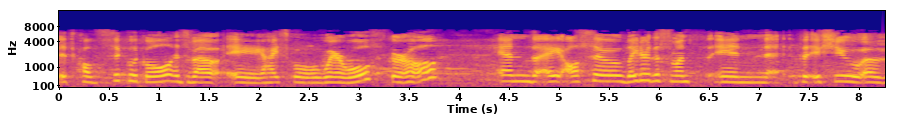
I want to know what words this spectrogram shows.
It's called Cyclical. It's about a high school werewolf girl. And I also, later this month in the issue of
